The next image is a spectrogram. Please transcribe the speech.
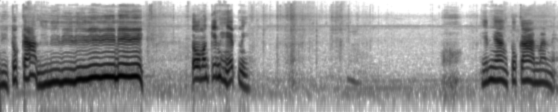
นี่ตัวก้านนี่นี่นี่นี่นี่นี่นี่โตมากินเห็ดนี่ เห็ดย่างตัวก้านมันเนี่ย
